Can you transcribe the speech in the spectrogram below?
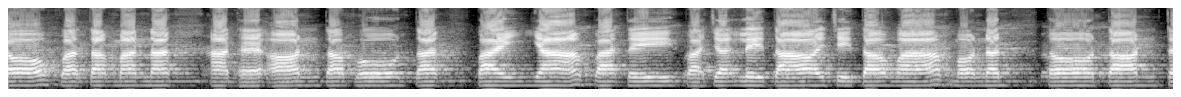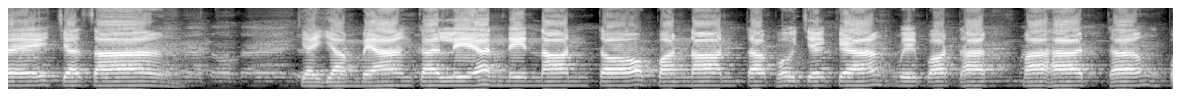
រោបតមនាអថេអន្តភូតបញ្ញាបតិបច្ចលេតាចិតវាមនិនតតន្តេចសា ចយមង្គលិនិនន្តបណន្តភុជកាំវិបដ្ឋមហត្ថងប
